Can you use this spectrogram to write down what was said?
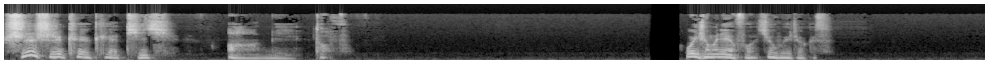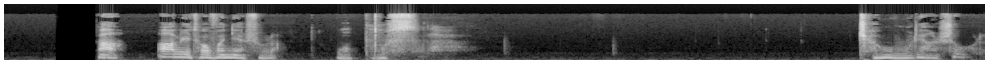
时时刻刻提起阿弥陀佛。为什么念佛？就为这个字。啊，阿弥陀佛念熟了，我不死了，成无量寿了。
